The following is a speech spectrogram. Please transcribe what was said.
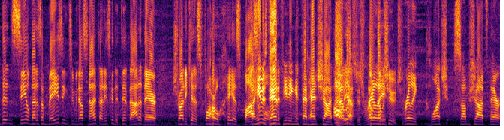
Didn't see him. That is amazing to me. Now Snipe down, he's going to dip out of there try to get as far away as possible. Uh, he was dead if he didn't get that headshot. Oh, that yeah. was just really, that was huge. really clutch sub shots there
